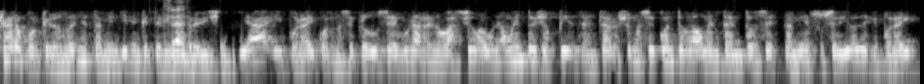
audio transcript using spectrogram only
Claro, porque los dueños también tienen que tener una previsibilidad y por ahí cuando se produce alguna renovación, algún aumento, ellos piensan, claro, yo no sé cuánto me va a aumentar. Entonces también sucedió de que por ahí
